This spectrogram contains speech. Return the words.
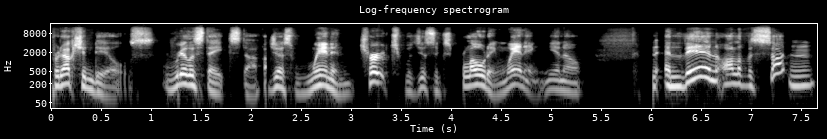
production deals, real estate stuff, just winning. Church was just exploding, winning, you know. And then all of a sudden,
